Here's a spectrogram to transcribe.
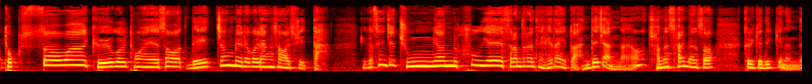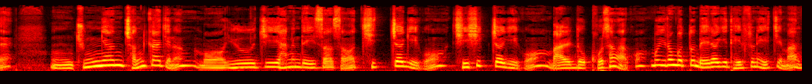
독서와 교육을 통해서 내적 매력을 향상할 수 있다. 이것은 이제 중년 후에 사람들한테 해당이 또 안 되지 않나요? 저는 살면서 그렇게 느끼는데, 음, 중년 전까지는 뭐 유지하는 데 있어서 지적이고 지식적이고 말도 고상하고 뭐 이런 것도 매력이 될 수는 있지만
